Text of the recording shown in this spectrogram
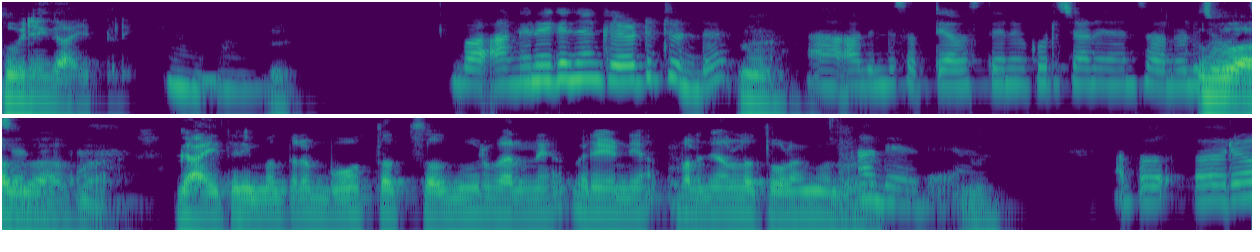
സൂര്യഗായത്രി. അപ്പൊ അങ്ങനെയൊക്കെ ഞാൻ കേട്ടിട്ടുണ്ട്. അതിന്റെ സത്യാവസ്ഥയെ കുറിച്ചാണ് ഞാൻ സാറിനോട് ചോദിച്ചത്. ഗായത്രി മന്ത്രം ബോ തത് സദൂർ വരേണ്യ പറഞ്ഞാണല്ലോ തുടങ്ങുന്നു അതെ അതെ അപ്പോൾ അപ്പൊ ഓരോ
